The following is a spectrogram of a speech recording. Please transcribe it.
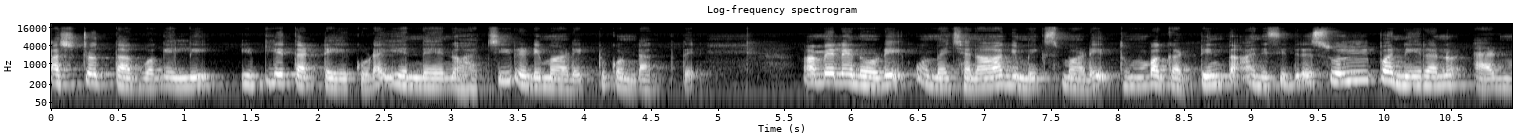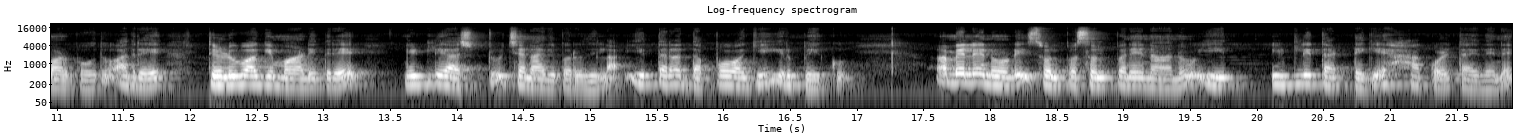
ಅಷ್ಟೊತ್ತಾಗುವಾಗ ಇಲ್ಲಿ ಇಡ್ಲಿ ತಟ್ಟೆಗೆ ಕೂಡ ಎಣ್ಣೆಯನ್ನು ಹಚ್ಚಿ ರೆಡಿ ಮಾಡಿ ಇಟ್ಟುಕೊಂಡಾಗ್ತದೆ. ಆಮೇಲೆ ನೋಡಿ, ಒಮ್ಮೆ ಚೆನ್ನಾಗಿ ಮಿಕ್ಸ್ ಮಾಡಿ, ತುಂಬ ಗಟ್ಟಿಂತ ಅನಿಸಿದರೆ ಸ್ವಲ್ಪ ನೀರನ್ನು ಆ್ಯಡ್ ಮಾಡ್ಬೋದು. ಆದರೆ ತೆಳುವಾಗಿ ಮಾಡಿದರೆ ಇಡ್ಲಿ ಅಷ್ಟು ಚೆನ್ನಾಗಿ ಬರೋದಿಲ್ಲ. ಈ ಥರ ದಪ್ಪವಾಗಿ ಇರಬೇಕು. ಆಮೇಲೆ ನೋಡಿ, ಸ್ವಲ್ಪ ಸ್ವಲ್ಪನೇ ನಾನು ಈ ಇಡ್ಲಿ ತಟ್ಟೆಗೆ ಹಾಕ್ಕೊಳ್ತಾ ಇದ್ದೇನೆ.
